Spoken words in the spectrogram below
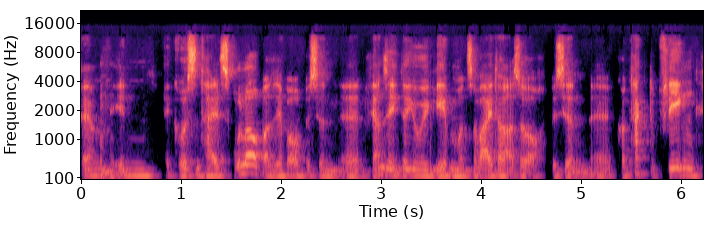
ähm, mhm. in größtenteils Urlaub. Also ich habe auch ein bisschen äh, ein Fernsehinterview gegeben und so weiter, also auch ein bisschen äh, Kontakte pflegen.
